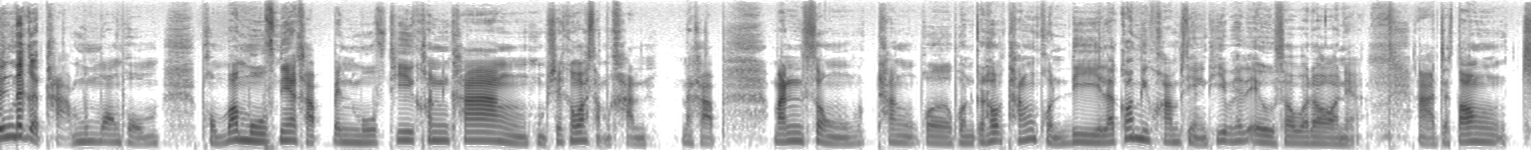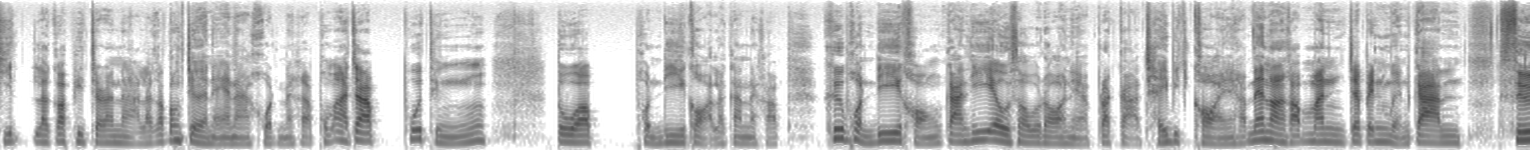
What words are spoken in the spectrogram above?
ึ่งถ้าเกิดถามมุมมองผม ผมว่า move เนี่ยครับเป็น move ที่ค่อนข้าง ผมใช้คำว่าสำคัญนะครับ มันส่งทางผลกระทบทั้งผลดี แล้วก็มีความเสี่ยงที่ประเทศเอลซาวาดอร์เนี่ยอาจจะต้องคิดแล้วก็พิจารณาแล้วก็ต้องเจอในอนาคตนะครับ ผมอาจจะพูดถึงตัวผลดีก่อนแล้วกันนะครับ คือผลดีของการที่เอลซาวาดอร์เนี่ยประกาศใช้บิตคอยนะครับ แน่นอนครับ มันจะเป็นเหมือนการซื้อ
